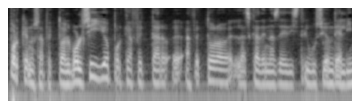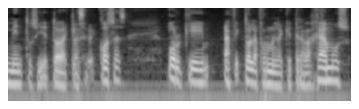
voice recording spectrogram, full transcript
Porque nos afectó al bolsillo, porque eh, afectó las cadenas de distribución de alimentos y de toda clase de cosas, porque afectó la forma en la que trabajamos,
